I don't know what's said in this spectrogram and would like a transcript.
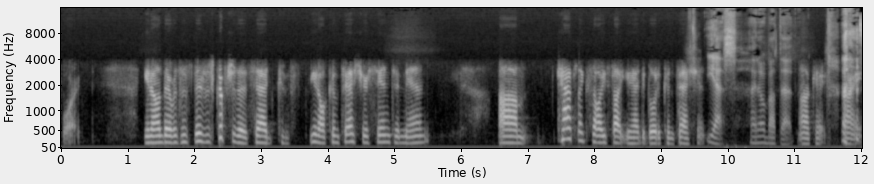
for it. You know, there was a, there's a scripture that said, conf, you know, confess your sin to men. Um, Catholics always thought you had to go to confession. Yes, I know about that. Okay, all right.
